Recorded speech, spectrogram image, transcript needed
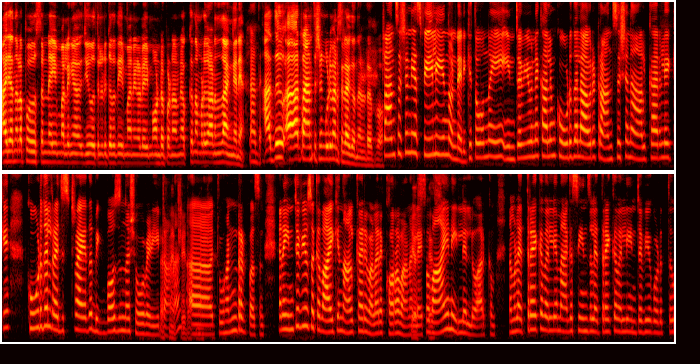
ആര്യ എന്നുള്ള പേഴ്സണിനെയും അല്ലെങ്കിൽ ജീവിതത്തിൽ എടുക്കുന്ന തീരുമാനങ്ങളെയും ഓണ്ടർപ്രണറിനെയും ഒക്കെ നമ്മൾ കാണുന്നത് അങ്ങനെയാണ് അതെ. അത് ആ ട്രാൻസിഷൻ കൂടി മനസ്സിലാക്കുന്നുണ്ട് ഇപ്പോൾ ട്രാൻസിഷൻ യെസ് ഫീൽ ചെയ്യുന്നുണ്ട്. എനിക്ക് തോന്നുന്നു ഈ ഇന്റർവ്യൂവിനെക്കാളും കൂടുതൽ ആ ഒരു ട്രാൻസിഷൻ ആൾക്കാരിലേക്ക് കൂടുതൽ രജിസ്റ്റർ ആയത് ബിഗ് ബോസ് എന്ന ഷോ വഴിയിട്ടാണ്. ടു ഹൺഡ്രഡ് പെർസെന്റ് കാരണം ഇന്റർവ്യൂസ് ഒക്കെ വായിക്കുന്ന ആൾക്കാർ വളരെ കുറവാണ് അല്ലേ ഇപ്പൊ. വായന ഇല്ലല്ലോ ആർക്കും നമ്മൾ എത്രയൊക്കെ വലിയ മാഗസീൻസിൽ എത്രയൊക്കെ വലിയ ഇന്റർവ്യൂ കൊടുത്തു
